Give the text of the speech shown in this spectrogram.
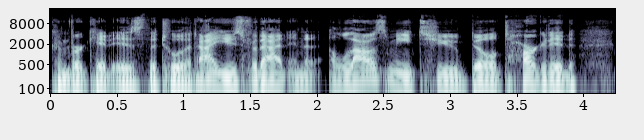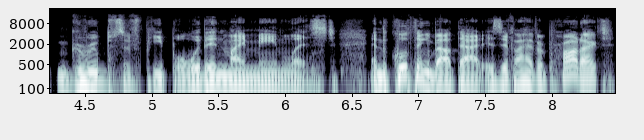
ConvertKit is the tool that I use for that. And it allows me to build targeted groups of people within my main list. And the cool thing about that is if I have a product,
